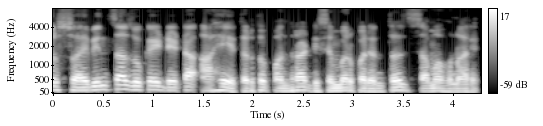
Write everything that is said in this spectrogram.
तर सोयाबीनचा जो काही डेटा आहे तर तो पंधरा डिसेंबर पर्यंत जमा होणार आहे.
